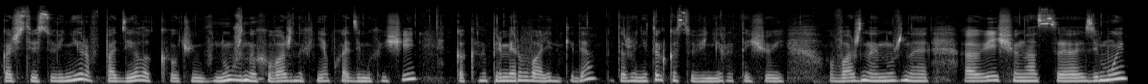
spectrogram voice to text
в качестве сувениров, поделок, очень нужных, важных, необходимых вещей, как, например, валенки, да, это же не только сувенир, это еще и важная, нужная э, вещь у нас э, зимой.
